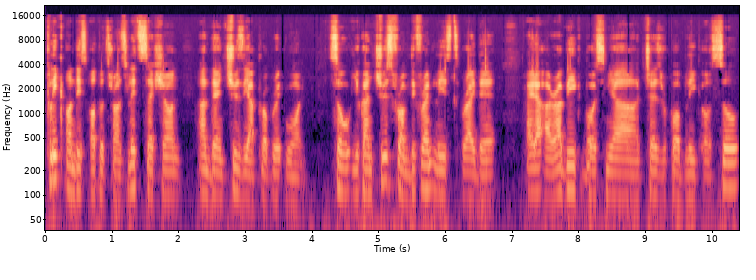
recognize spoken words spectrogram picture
click on this auto translate section and then choose the appropriate one. So you can choose from different lists right there either arabic bosnia czech republic or so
